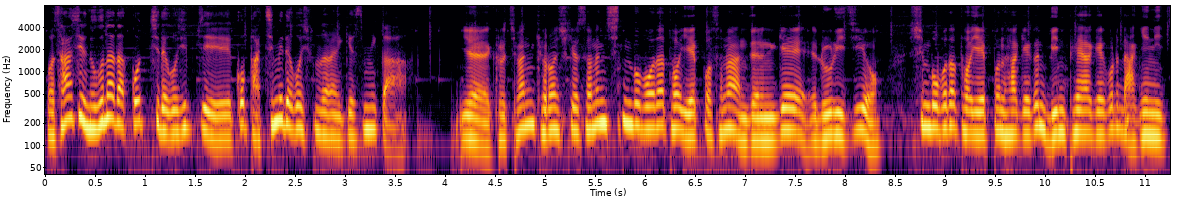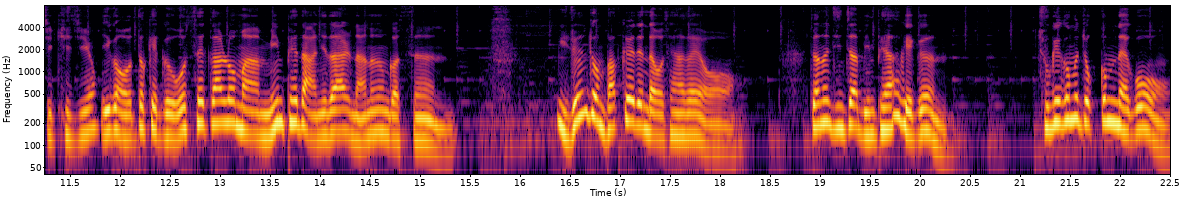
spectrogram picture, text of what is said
뭐 사실 누구나 다 꽃이 되고 싶지 꽃받침이 되고 싶은 사람 있겠습니까? 예, 그렇지만 결혼식에서는 신부보다 더 예뻐서는 안 되는 게 룰이지요. 신부보다 더 예쁜 하객은 민폐 하객으로 낙인이 찍히지요. 이건 어떻게 그 옷 색깔로만 민폐다 아니다를 나누는 것은 이제는 좀 바뀌어야 된다고 생각해요. 저는 진짜 민폐 하객은 축의금은 조금 내고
